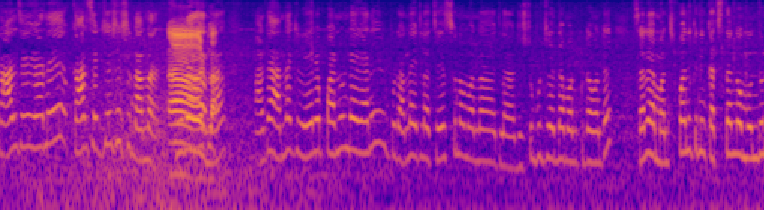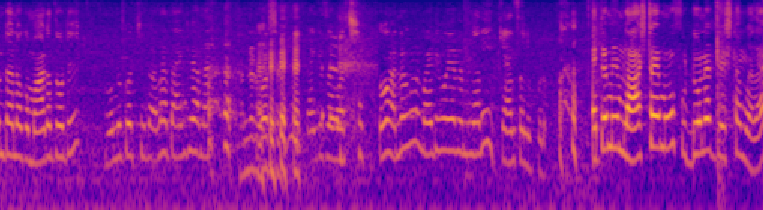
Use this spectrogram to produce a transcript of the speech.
కాల్ చేయగానే కార్ సెట్ చేసేసిండు అన్న. అట్లా. అంటే అన్నకి వేరే పని ఉండే కానీ ఇప్పుడు అన్న ఇట్లా చేస్తున్నాం అన్న ఇట్లా డిస్ట్రిబ్యూట్ చేద్దాం అనుకుంటాం అంటే సరే ఆ మంచి పనికి నేను ఖచ్చితంగా ముందుంటాను ఒక మాటతోటి. ముందుకు వచ్చింది అన్న థ్యాంక్ యూ అన్న. Hundred percent thank you so much ఓ అన్న కూడా బయటికి పోయేది ఉంది కానీ క్యాన్సల్ ఇప్పుడు. అయితే మేము లాస్ట్ టైం ఫుడ్ డొనేట్ చేసినాం కదా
